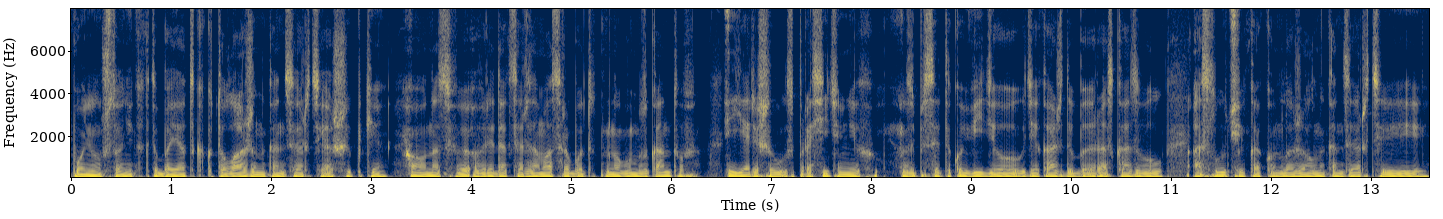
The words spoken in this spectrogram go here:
понял, что они как-то боятся как-то лажи на концерте, ошибки. А у нас в редакции Арзамас работает много музыкантов, и я решил спросить у них, записать такое видео, где каждый бы рассказывал о случае, как он лажал на концерте, и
